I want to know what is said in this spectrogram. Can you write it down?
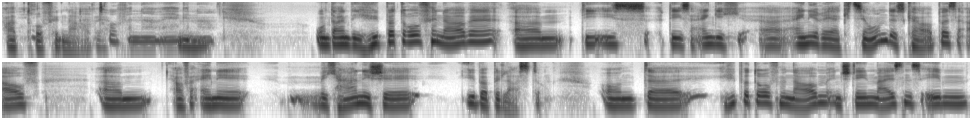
atrophe Narbe. Atrophe Narbe, ja genau. Mhm. Und dann die hypertrophe Narbe, ähm, die, ist, die ist eigentlich äh, eine Reaktion des Körpers auf ähm, auf eine mechanische Überbelastung. Und äh, hypertrophen Narben entstehen meistens eben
